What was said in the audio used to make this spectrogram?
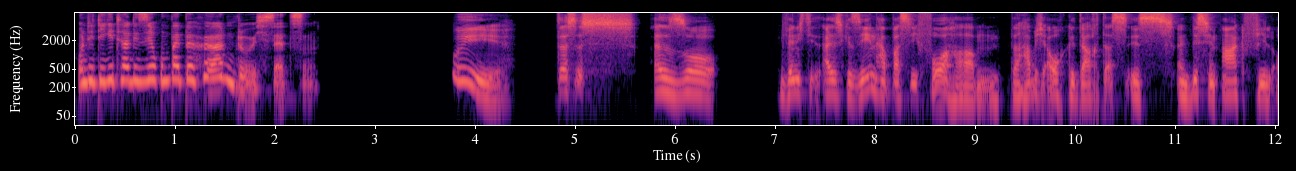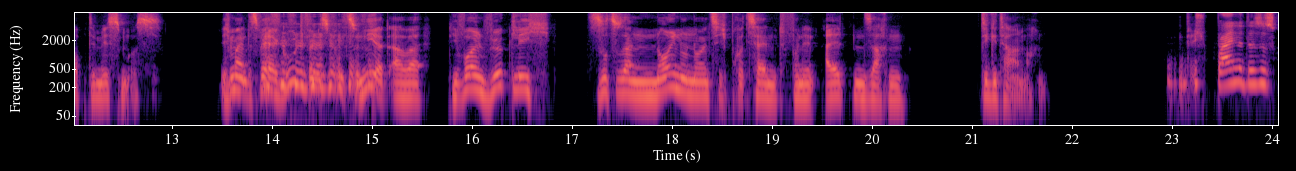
und die Digitalisierung bei Behörden durchsetzen. Ui, das ist also, wenn ich als ich gesehen habe, was sie vorhaben, da habe ich auch gedacht, das ist ein bisschen arg viel Optimismus. Ich meine, das wäre ja gut, wenn es funktioniert, aber die wollen wirklich sozusagen 99 Prozent von den alten Sachen digital machen. ich meine, das ist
